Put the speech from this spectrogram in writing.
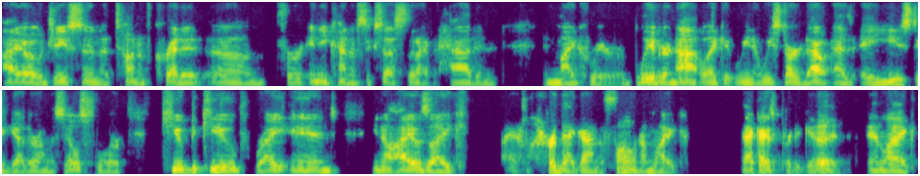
i owe jason a ton of credit um, for any kind of success that i've had in in my career. Believe it or not, like it, you know, we started out as AEs together on the sales floor, cube to cube, right? And you know, I was like, I heard that guy on the phone. I'm like, that guy's pretty good. And like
